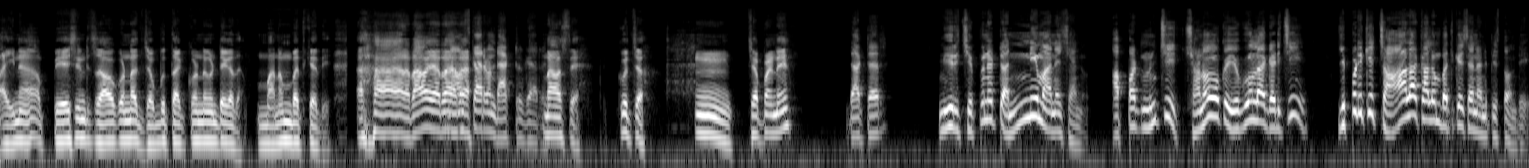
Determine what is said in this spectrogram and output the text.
అయినా పేషెంట్ చావకుండా జబ్బు తగ్గకుండా ఉంటే కదా మనం బతికేది. ఆహా, రావయ్యా రా రా. నమస్కారం డాక్టర్ గారు. నమస్తే. కూర్చో. మ్మ్, చెప్పండి. డాక్టర్ మీరు చెప్పినట్టు అన్నీ మానేశాను. అప్పటి నుంచి క్షణం ఒక యుగంలా గడిచి ఇప్పటికీ చాలా కాలం బతికేశాను అనిపిస్తోంది.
